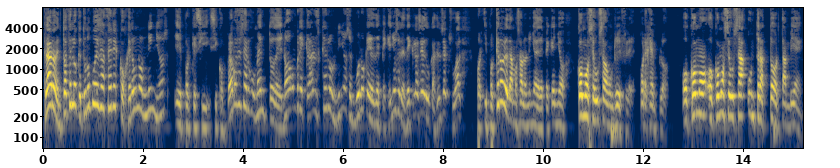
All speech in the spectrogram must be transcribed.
claro. Entonces lo que tú no puedes hacer es coger a unos niños, eh, porque si, si compramos ese argumento de no, hombre, claro, es que a los niños es bueno que desde pequeños se les dé clase de educación sexual. ¿Y por qué no le damos a los niños desde pequeño cómo se usa un rifle, por ejemplo? O cómo, o cómo se usa un tractor también.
